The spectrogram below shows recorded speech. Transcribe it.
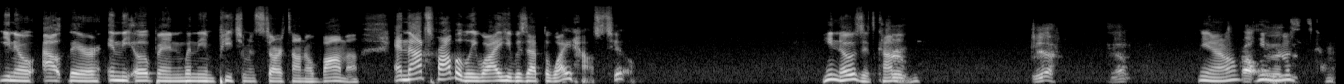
you know, out there in the open when the impeachment starts on Obama. And that's probably why he was at the White House too. He knows it's coming. Yeah, yep. You know, Well, he knows it's coming.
